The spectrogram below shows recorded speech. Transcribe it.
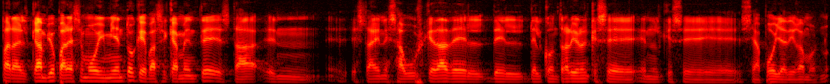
para el cambio, para ese movimiento que básicamente está en, está en esa búsqueda del, del, contrario en el que se, en el que se, se apoya, digamos. ¿no?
